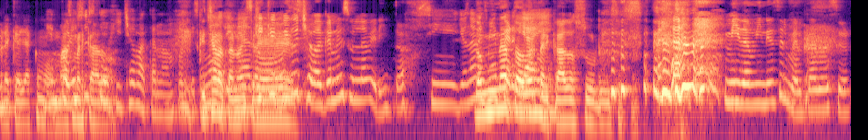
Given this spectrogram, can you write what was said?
Para que haya como Bien, más por eso mercado. escogí Chabacano, porque Es que línea es Que el- Pido Chabacano es un laberinto. Sí, yo una vez me Domina perdí todo el ahí. mercado sur, dices. Mi dominio es el mercado sur.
